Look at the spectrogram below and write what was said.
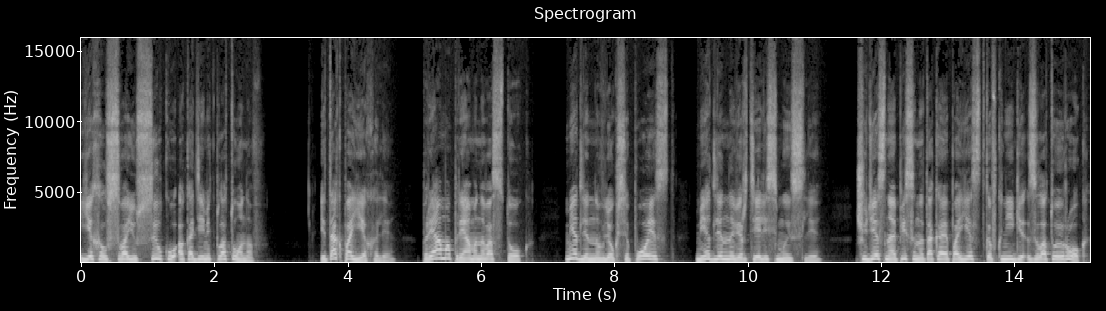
ехал в свою ссылку академик Платонов. Итак, поехали. Прямо-прямо на восток. Медленно влекся поезд, медленно вертелись мысли. Чудесно описана такая поездка в книге «Золотой рог»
